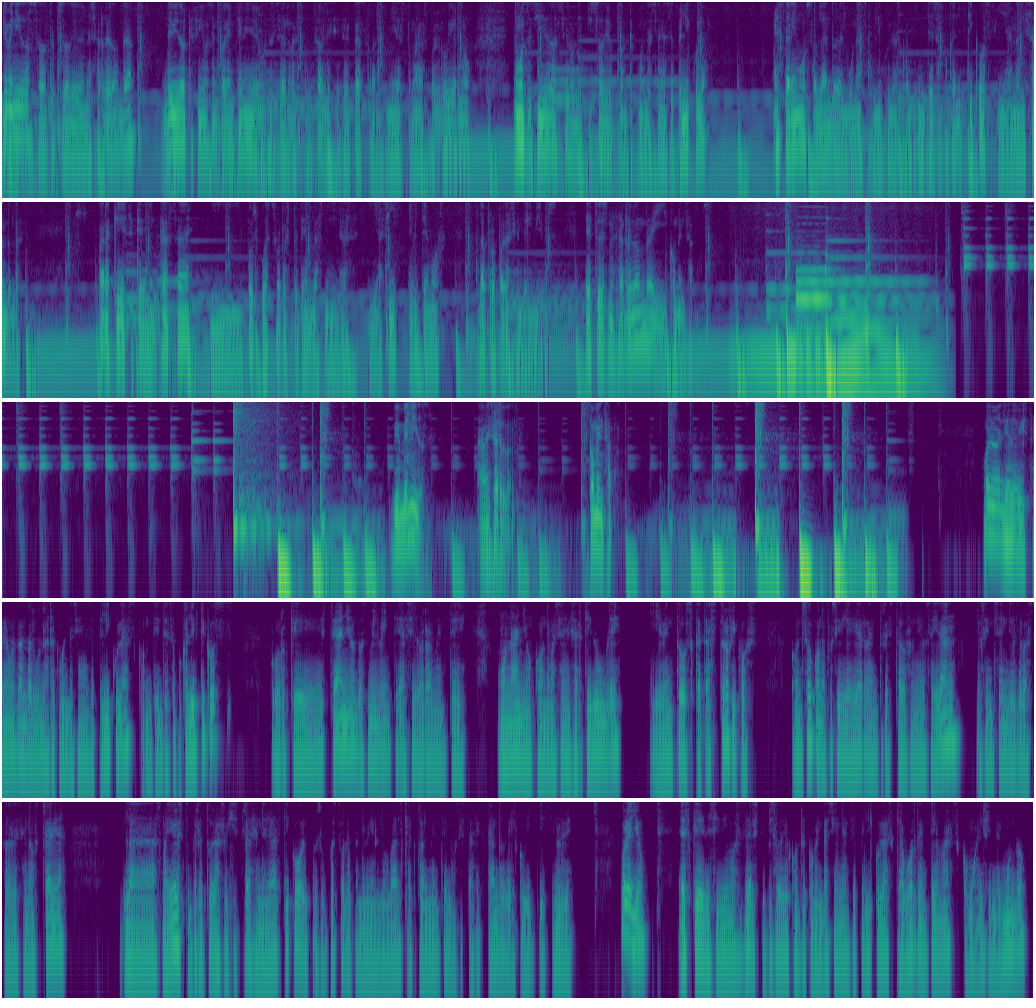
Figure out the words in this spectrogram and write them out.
Bienvenidos a otro episodio de Mesa Redonda. Debido a que seguimos en cuarentena y debemos de ser responsables y hacer caso a las medidas tomadas por el gobierno, hemos decidido hacer un episodio con recomendaciones de películas. Estaremos hablando de algunas películas con tintes apocalípticos y analizándolas para que se queden en casa y por supuesto respeten las medidas y así evitemos la propagación del virus. Esto es Mesa Redonda y comenzamos. Bienvenidos a Mesa Redonda. Comenzamos. Bueno, el día de hoy estaremos dando algunas recomendaciones de películas con tintes apocalípticos, porque este año 2020 ha sido realmente un año con demasiada incertidumbre y eventos catastróficos. Comenzó con la posible guerra entre Estados Unidos e Irán, los incendios devastadores en Australia, las mayores temperaturas registradas en el Ártico y por supuesto la pandemia global que actualmente nos está afectando del COVID-19. Por ello, es que decidimos hacer este episodio con recomendaciones de películas que aborden temas como el fin del mundo,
